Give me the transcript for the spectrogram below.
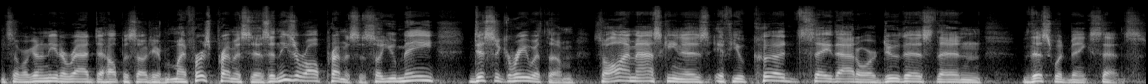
And so we're going to need a rad to help us out here. But my first premise is, and these are all premises, so you may disagree with them. So all I'm asking is if you could say that or do this, then this would make sense.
